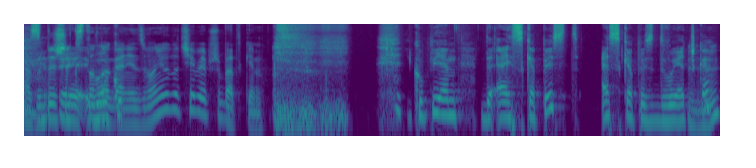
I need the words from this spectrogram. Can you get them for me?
A Zbyszek E, Stonoga bo- nie dzwonił do ciebie przypadkiem? I kupiłem The Escapist, Escapist dwójeczkę, Mhm.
